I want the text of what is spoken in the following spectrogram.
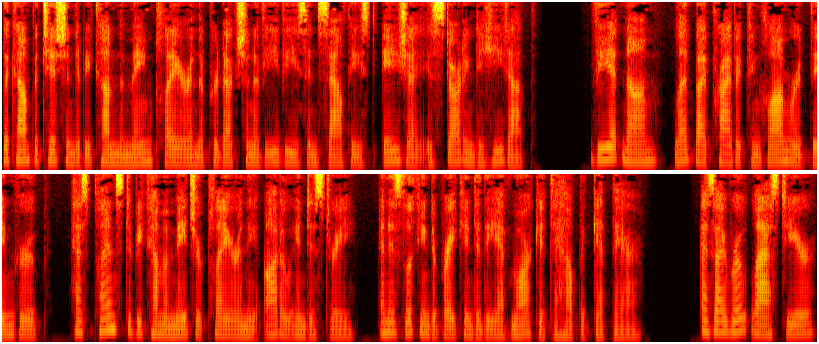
The competition to become the main player in the production of EVs in Southeast Asia is starting to heat up. Vietnam, led by private conglomerate Vingroup, has plans to become a major player in the auto industry and is looking to break into the EV market to help it get there. As I wrote last year,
